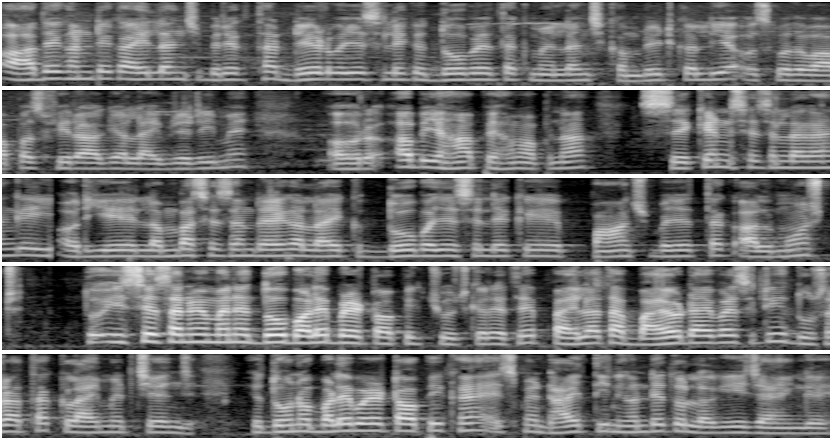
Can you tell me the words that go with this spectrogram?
आधे घंटे का ही लंच ब्रेक था। डेढ़ बजे से लेकर दो बजे तक मैं लंच कंप्लीट कर लिया। उसके बाद वापस फिर आ गया लाइब्रेरी में। और अब यहाँ पे हम अपना सेकेंड सेशन लगाएँगे। और ये लंबा सेशन रहेगा लाइक दो बजे से लेके पाँच बजे तक ऑलमोस्ट तो इस सेशन में मैंने दो बड़े बड़े टॉपिक चूज़ करे थे। पहला था बायोडाइवर्सिटी दूसरा था क्लाइमेट चेंज ये दोनों बड़े बड़े टॉपिक हैं, इसमें ढाई तीन घंटे तो लग ही जाएँगे।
